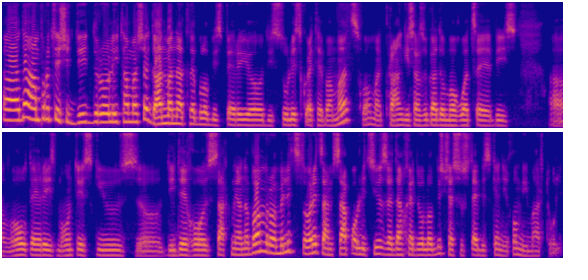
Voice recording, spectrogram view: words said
და ამ პროცესში დიდ როლი ითამაშა განმანათლებლობის პერიოდის სულისკვეთებამაც, ხო, მაგ ფრანგის საზოგადო მოღვაწეების, ვოლტერის, მონტესკიუს, დიდეგოს საქმიანობამ, რომელიც სწორედ ამ საპოლიციო ზედამხედველობის შესუსტებისკენ იყო მიმართული.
